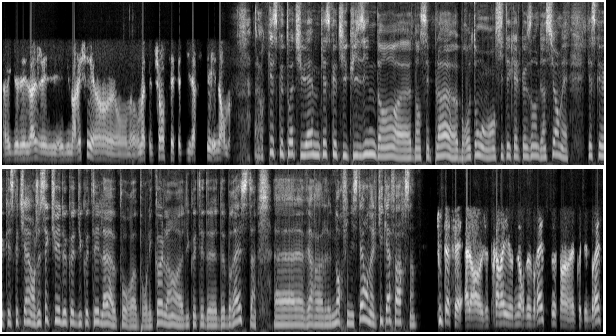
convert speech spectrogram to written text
avec de l'élevage et, et du maraîcher. Hein. On, on a cette chance et cette diversité énorme. Alors, qu'est-ce que toi tu aimes? Qu'est-ce que tu cuisines dans, euh, dans ces plats euh, bretons? On va en citer quelques-uns, bien sûr, mais qu'est-ce que, qu'est-ce que tu aimes? Alors, je sais que tu es de, du côté, là, pour, euh, pour l'école, hein, euh, du côté de, de Brest, euh, vers le nord Finistère, on a le kick à farce. Tout à fait. Alors, je travaille au nord de Brest, enfin à côté de Brest,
